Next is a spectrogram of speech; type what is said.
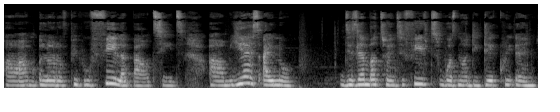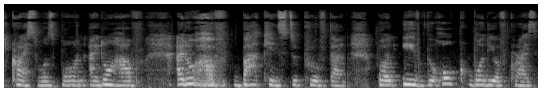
um, a lot of people feel about it. Um, yes i know December 25th was not the day uh, Christ was born. I don't have I don't have backings to prove that. But if the whole body of Christ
